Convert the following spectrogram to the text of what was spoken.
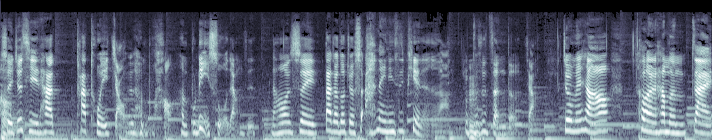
所以就其实他他腿脚就是很不好，很不利索这样子。然后，所以大家都觉得说啊，那一定是骗人的啦，就不是真的这样。嗯、就没想到后来他们在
